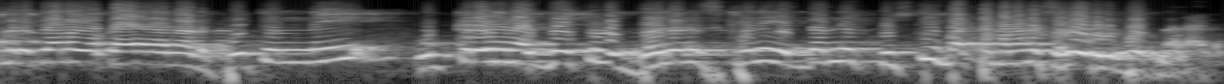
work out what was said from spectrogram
అమెరికాలో ఒక ఆయన అన్నాడు పుతిన్ని ఉక్రెయిన్ అధ్యక్షుడు జెలెన్స్కీని ఇద్దరిని కుస్తీ పట్టమనని సెలవు వెళ్ళిపోతున్నాడు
